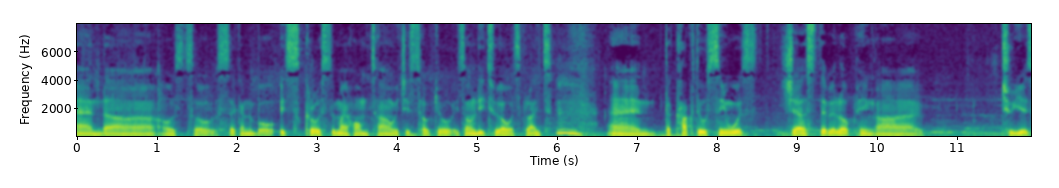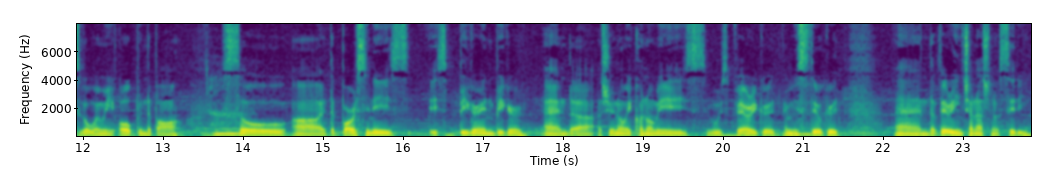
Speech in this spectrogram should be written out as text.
and uh, also second of all, it's close to my hometown, which is Tokyo. It's only two hours flight, and the cocktail scene was just developing uh, two years ago when we opened the bar. So uh, the bar scene is is bigger and bigger, and uh, as you know, economy is, was very good. I mean, still good, and a very international city.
